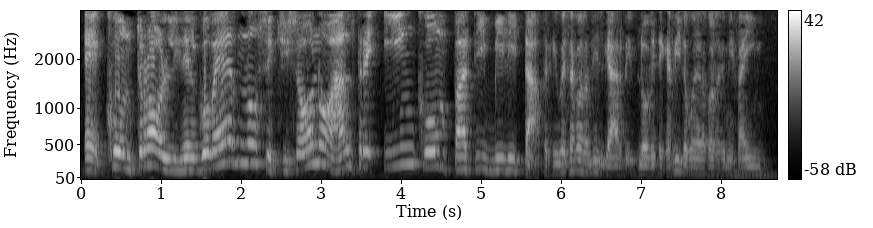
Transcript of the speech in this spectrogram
è controlli nel governo se ci sono altre incompatibilità, perché questa cosa di Sgarbi, lo avete capito qual è la cosa che mi fa impazzire,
